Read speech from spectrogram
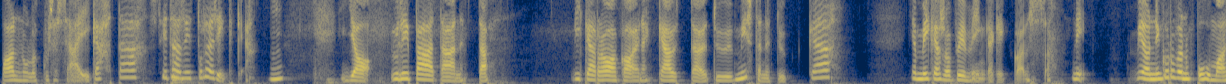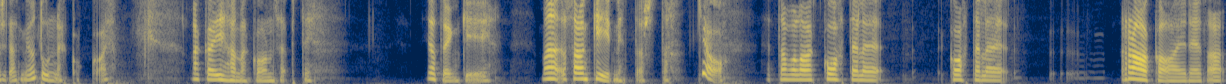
pannulle, kun se säikähtää. Sitähän siitä tulee sitkeä. Mm. Ja ylipäätään, että mikä raaka-aine käyttäytyy, mistä ne tykkää ja mikä sopii minkäkin kanssa. Niin minä olen niin ruvennut puhumaan sitä, että minä olen tunnekokkaaja. Aika ihana konsepti. Jotenkin. Mä saan kiinni tosta. Joo, Että tavallaan kohtele, kohtele raaka-aineita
